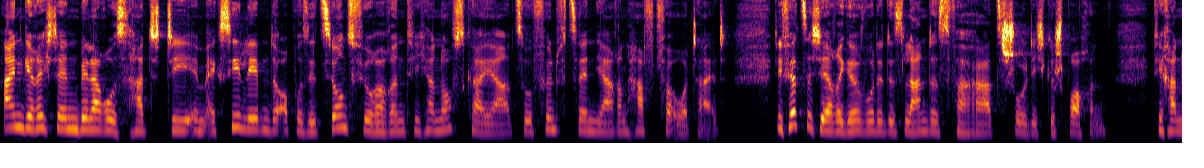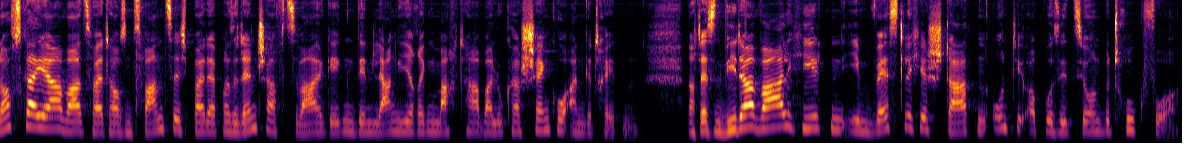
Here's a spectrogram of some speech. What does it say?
Ein Gericht in Belarus hat die im Exil lebende Oppositionsführerin Tichanowskaja zu 15 Jahren Haft verurteilt. Die 40-Jährige wurde des Landesverrats schuldig gesprochen. Tichanowskaja war 2020 bei der Präsidentschaftswahl gegen den langjährigen Machthaber Lukaschenko angetreten. Nach dessen Wiederwahl hielten ihm westliche Staaten und die Opposition Betrug vor.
